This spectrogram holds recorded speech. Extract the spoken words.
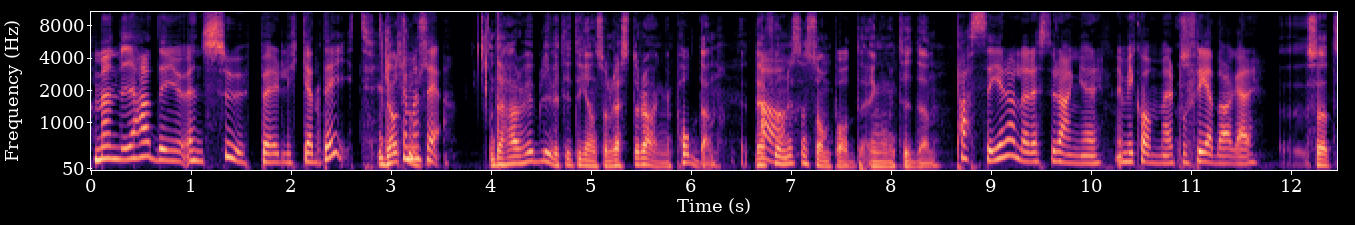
Men vi hade ju en superlyckad dejt, Jag kan man säga. Det här har ju blivit lite grann som restaurangpodden. Det har Ja. funnits en sån podd en gång i tiden. Passa er alla restauranger när vi kommer på fredagar. Så att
